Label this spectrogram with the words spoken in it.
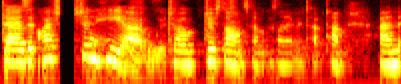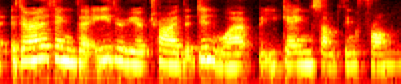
There's a question here which i'll just answer because i know we have time. Um, is there anything that either of you have tried that didn't work but you gained something from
